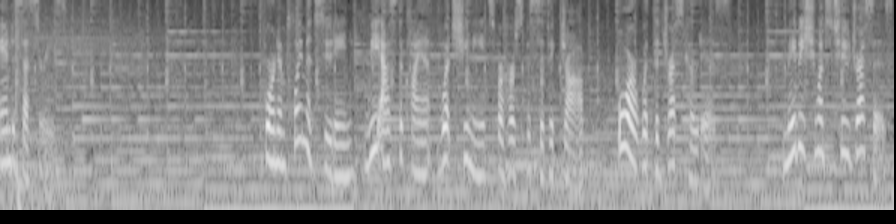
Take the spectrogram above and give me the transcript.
and accessories. For an employment suiting, we ask the client what she needs for her specific job or what the dress code is. Maybe she wants two dresses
